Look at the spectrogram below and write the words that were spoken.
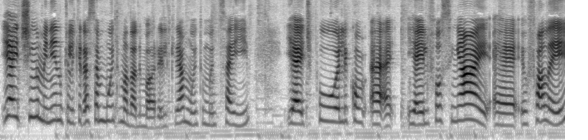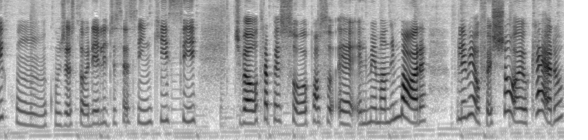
E aí tinha um menino que ele queria ser muito mandado embora. Ele queria muito, muito sair. E aí, tipo, ele. É, e aí ele falou assim: ah, é, eu falei com, com o gestor e ele disse assim que se tiver outra pessoa, eu posso. É, ele me manda embora. Falei, meu, fechou, eu quero,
